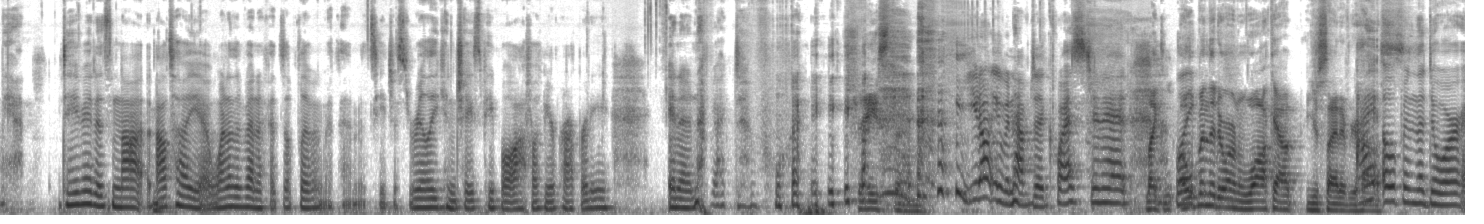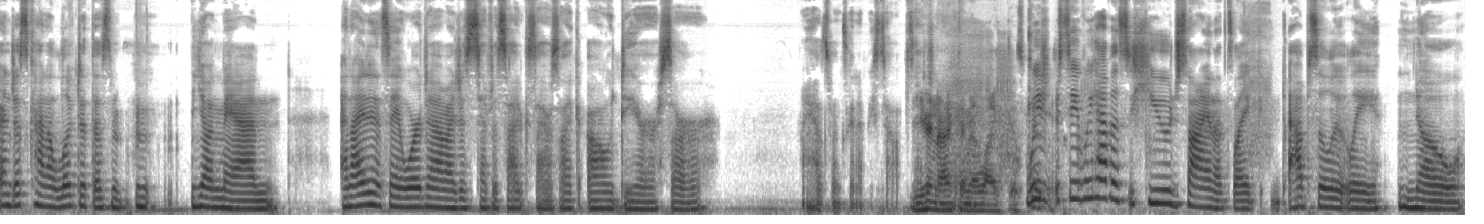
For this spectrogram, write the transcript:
Man, David is not. I'll tell you, one of the benefits of living with him is he just really can chase people off of your property in an effective way. Chase them. you don't even have to question it. Like, Like- open the door and walk out your side of your house. I opened the door and just kind of looked at this m- young man, and I didn't say a word to him. I just stepped aside because I was like, "Oh dear, sir, my husband's gonna be so upset." You're not gonna like this. we see we have this huge sign that's like absolutely no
